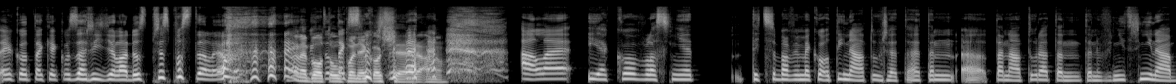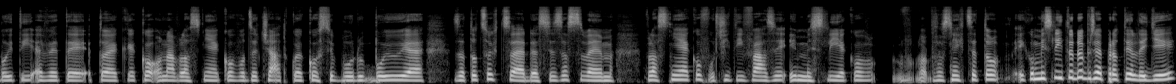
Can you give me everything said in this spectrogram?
jako tak jako zařídila dost přes postel, jo. No, nebylo to, to úplně jako šer, ano. Ale jako vlastně teď se bavím jako o té nátuře, je ten, uh, ta nátura, ten, ten vnitřní náboj té Evity, to, jak jako ona vlastně jako od začátku jako si bojuje za to, co chce, jde si za svým, vlastně jako v určitý fázi i myslí, jako vlastně chce to, jako myslí to dobře pro ty lidi,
